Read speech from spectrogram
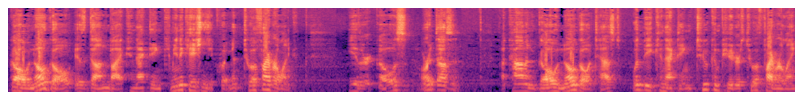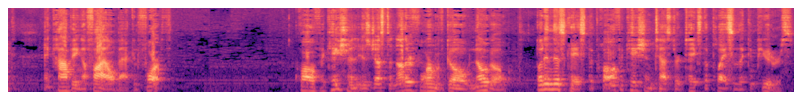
Go, no-go is done by connecting communications equipment to a fiber link. Either it goes or it doesn't. A common go, no-go test would be connecting two computers to a fiber link and copying a file back and forth. Qualification is just another form of go, no-go, but in this case, the qualification tester takes the place of the computers.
